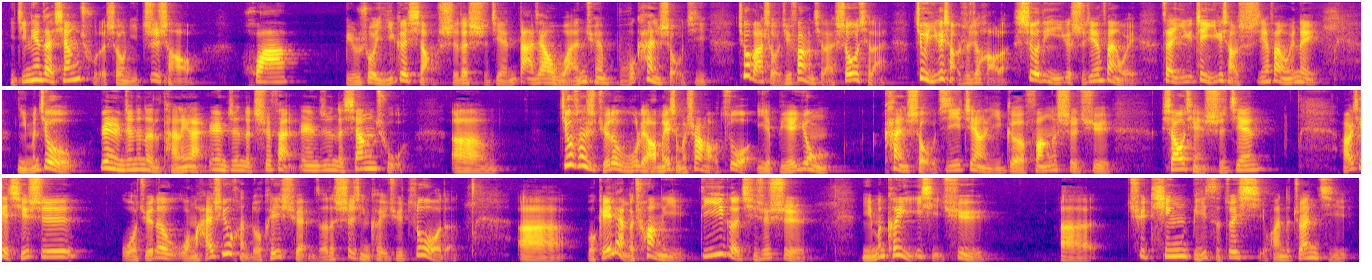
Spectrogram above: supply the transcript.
你今天在相处的时候，你至少花，比如说一个小时的时间，大家完全不看手机，就把手机放起来收起来，就一个小时就好了。设定一个时间范围，在一这一个小时时间范围内。你们就认认真真的谈恋爱，认真的吃饭，认认真真的相处，啊，就算是觉得无聊，没什么事儿好做，也别用看手机这样一个方式去消遣时间。而且，其实我觉得我们还是有很多可以选择的事情可以去做的。啊，我给两个创意，第一个其实是你们可以一起去，呃，去听彼此最喜欢的专辑。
